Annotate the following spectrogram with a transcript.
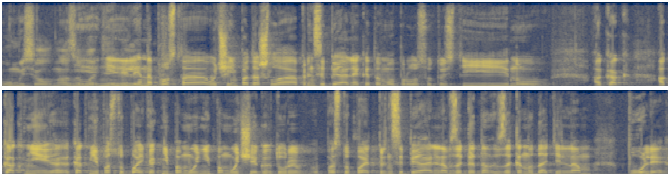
умысел на Не, завладение. не, Елена просто очень подошла принципиально к этому вопросу. То есть, и, ну, а как, а как, мне, как мне поступать, как не помочь, не помочь человеку, который поступает принципиально в законодательном поле.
